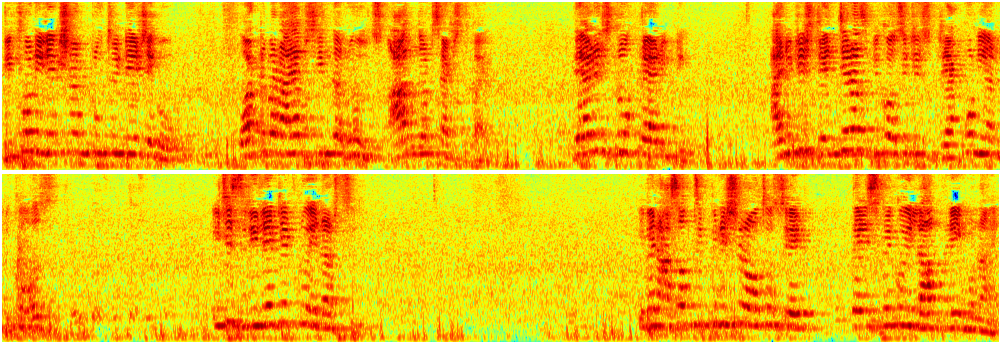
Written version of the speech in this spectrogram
Before election, two, three days ago, whatever I have seen the rules, I am not satisfied. There is no clarity. And it is dangerous because it is draconian because it is related to NRC. Even Assam Chief Minister also said that इसमें कोई लाभ नहीं होना है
